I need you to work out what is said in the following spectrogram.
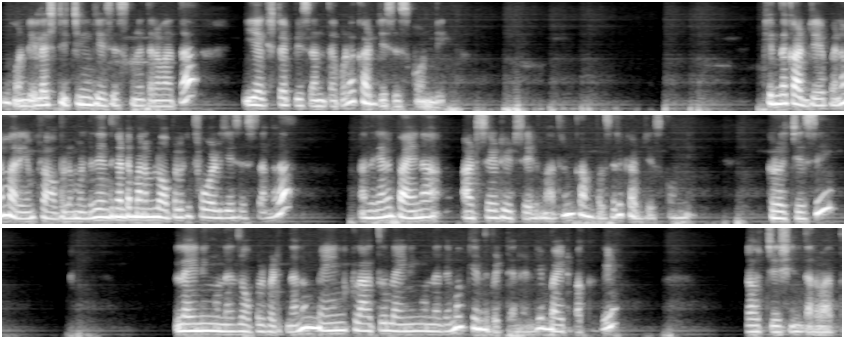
ఇంకోండి ఇలా స్టిచ్చింగ్ చేసేసుకున్న తర్వాత ఈ ఎక్స్ట్రా పీస్ అంతా కూడా కట్ చేసేసుకోండి. కింద కట్ చేయకపోయినా మరి ఏం ప్రాబ్లం ఉండదు. ఎందుకంటే మనం లోపలికి ఫోల్డ్ చేసేస్తాం కదా. అందుకని పైన అటు సైడ్ ఇటు సైడ్ మాత్రం కంపల్సరీ కట్ చేసుకోండి. ఇక్కడ వచ్చేసి లైనింగ్ ఉన్నది లోపల పెడుతున్నాను. మెయిన్ క్లాత్ లైనింగ్ ఉన్నదేమో కింద పెట్టానండి బయట పక్కకి. ఇలా వచ్చేసిన తర్వాత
